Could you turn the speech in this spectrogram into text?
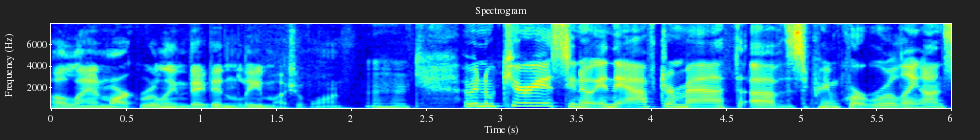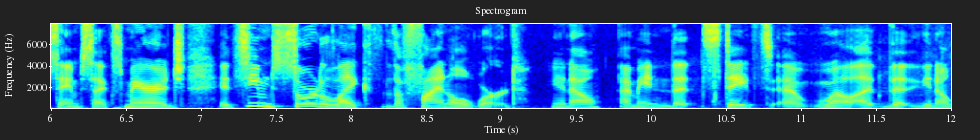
a landmark ruling, they didn't leave much of one. Mm-hmm. I mean, I'm curious, you know, in the aftermath of the Supreme Court ruling on same sex marriage, it seemed sort of like the final word, you know? I mean, that states, uh, well, uh, the, you know,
